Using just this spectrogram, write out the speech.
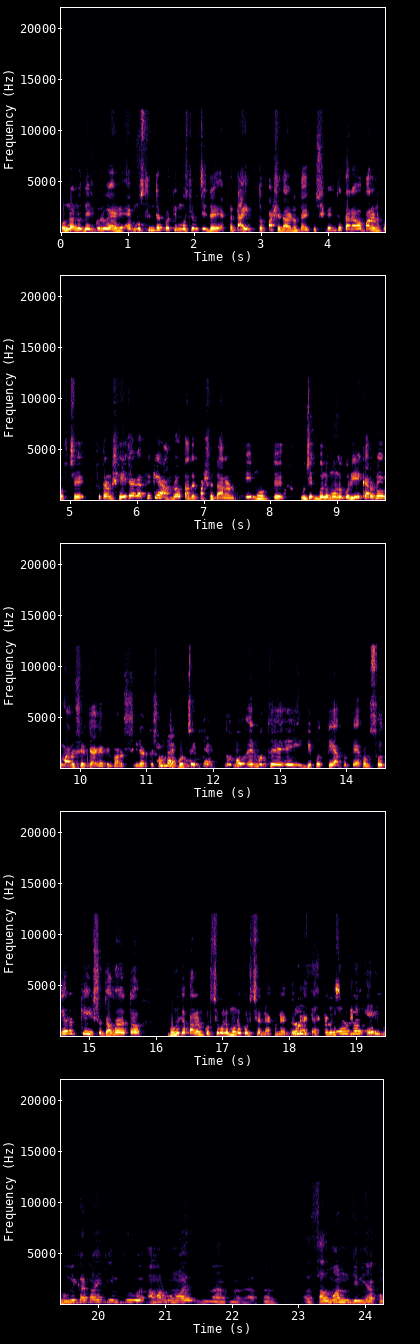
অন্যান্য দেশগুলো এ- এ- মুসলিমদের প্রতি মুসলিম যে একটা দায়িত্ব পাশে দাঁড়ানোর দায়িত্ব সেটা কিন্তু তারাও পালন করছে। সুতরাং সেই জায়গা থেকে আমরাও তাদের পাশে দাঁড়ানো এই মুহূর্তে উচিত বলে মনে করি। এই কারণেই মানুষের জায়গা থেকে মানুষ ইরানকে সমর্থন করছে। তবুও এর মধ্যে এই বিপত্তি আপত্তি এখন সৌদি আরব কি যথাযথ ভূমিকা পালন করছে বলে মনে করছেন? এখন একদম এই ভূমিকাটাই কিন্তু আমার মনে হয় আপনার সালমান যিনি এখন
